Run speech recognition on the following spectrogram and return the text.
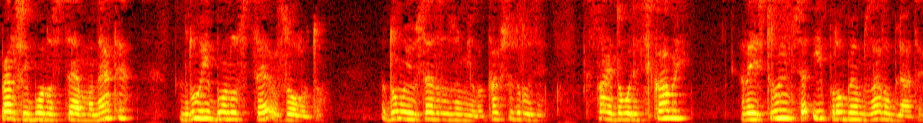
Перший бонус це монети, другий бонус це золото. Думаю, все зрозуміло. Так що, друзі, сайт доволі цікавий. Реєструємося і пробуємо заробляти.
